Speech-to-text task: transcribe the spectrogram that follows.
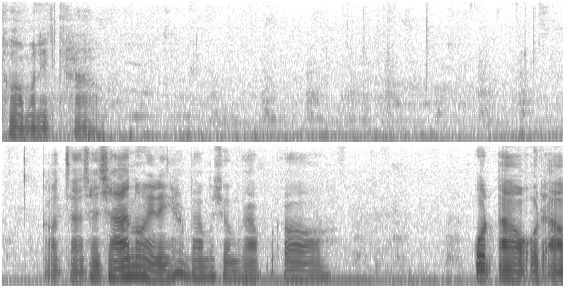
ทั่วเมล็ดข้าว ก็จะช้าๆหน่อยนะครับท่านผู้ชมครับก็ อดเอาอดเอา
